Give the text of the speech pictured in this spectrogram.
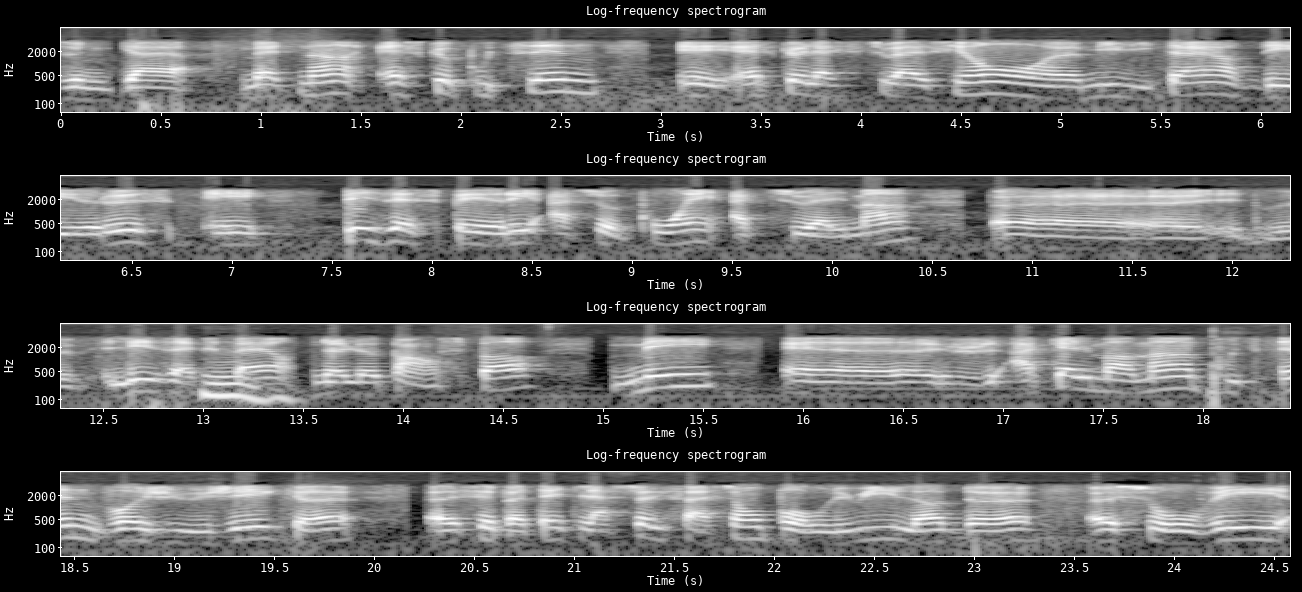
d'une guerre. Maintenant, est-ce que Poutine et est-ce que la situation militaire des Russes est désespéré à ce point actuellement. Euh, les experts hmm. ne le pensent pas, mais euh, à quel moment Poutine va juger que euh, c'est peut-être la seule façon pour lui là de sauver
